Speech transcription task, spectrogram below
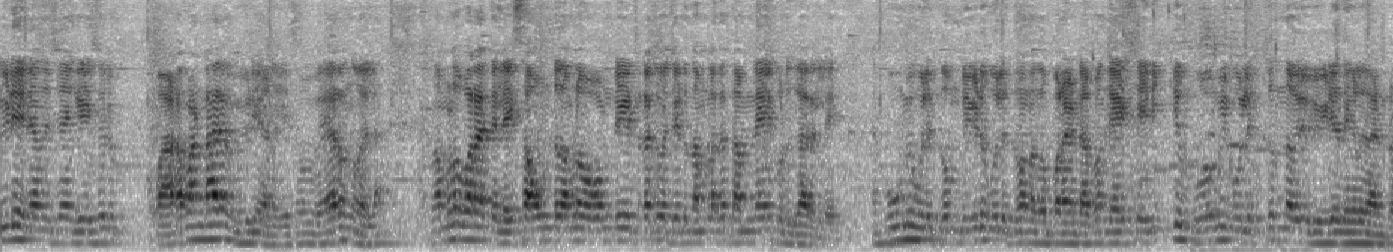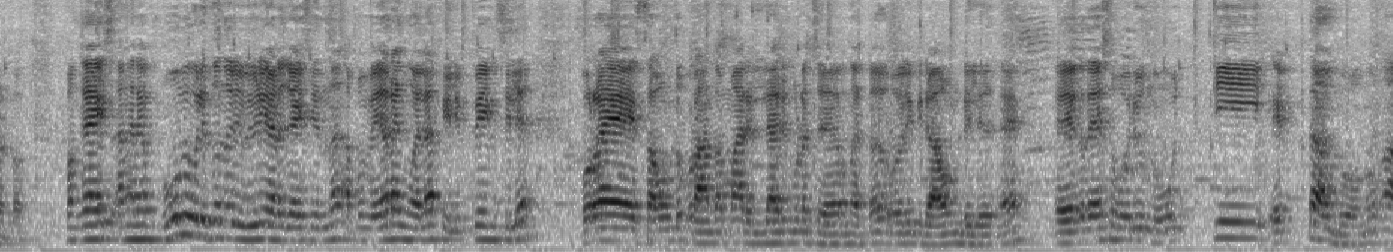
വീഡിയോ എന്നാന്ന് വെച്ചാൽ ഗൈസ് ഒരു പടപണ്ടാരം വീഡിയോ ആണ്. ഗൈസ് വേറെ ഒന്നുമല്ല നമ്മൾ പറയത്തില്ലേ ഈ സൗണ്ട് നമ്മൾ ഹോം തിയേറ്റർ ഒക്കെ വെച്ചിട്ട് നമ്മളൊക്കെ തമ്മിൽ കൊടുക്കാറില്ലേ? ഭൂമി കുലുക്കും വീട് കുലുക്കും എന്നൊക്കെ പറഞ്ഞിട്ട് അപ്പം ഗൈസ് ശരിക്കും ഭൂമി കുലുക്കുന്ന ഒരു വീഡിയോ നിങ്ങൾ കണ്ടിട്ടുണ്ടോ? അപ്പം ഗൈസ് അങ്ങനെ ഭൂമി കുലുക്കുന്ന ഒരു വീഡിയോ ആണ് ഗൈസ് ഇന്ന്. അപ്പം വേറെ എങ്ങുമല്ല ഫിലിപ്പീൻസിൽ കുറെ സൗണ്ട് പ്രാന്തന്മാരെല്ലാവരും കൂടെ ചേർന്നിട്ട് ഒരു ഗ്രൗണ്ടിൽ ഏകദേശം ഒരു നൂറ്റി എട്ടാന്ന് തോന്നുന്നു. ആ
